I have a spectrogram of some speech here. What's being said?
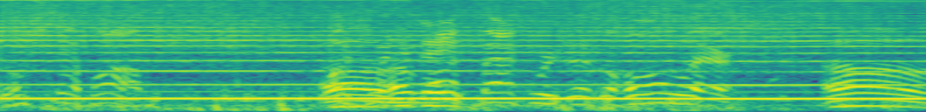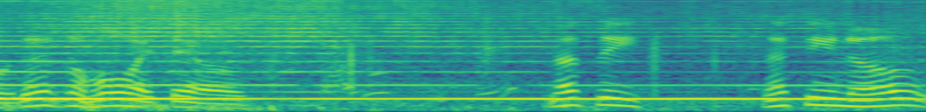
Don't step up. Oh, When you okay. walk backwards, there's a hole there. Oh, there's a hole right there. Let's see. Let's see, you know.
